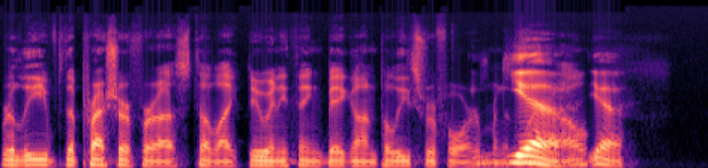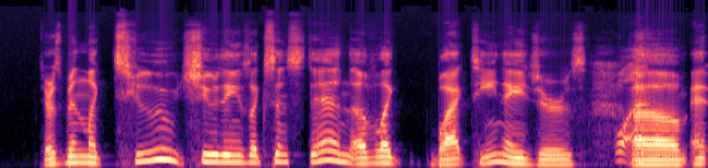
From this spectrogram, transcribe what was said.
relieved the pressure for us to like do anything big on police reform and it's like, yeah, well, yeah. There's been like two shootings like since then of like black teenagers. well, Um, and,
